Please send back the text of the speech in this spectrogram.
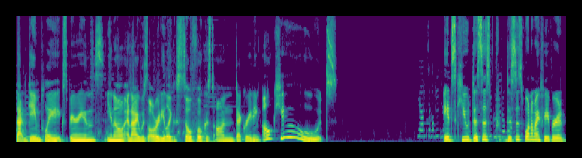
that gameplay experience, you know, and I was already like so focused on decorating. Oh, cute. It's cute. This is, this is one of my favorite,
